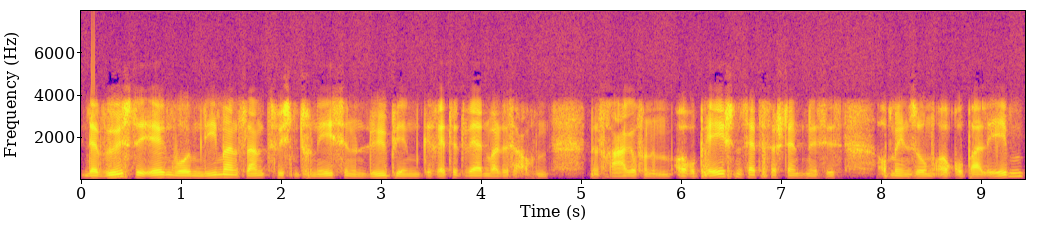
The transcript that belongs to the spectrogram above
in der Wüste irgendwo im Niemandsland zwischen Tunesien und Libyen gerettet werden, weil das auch eine Frage von einem europäischen Selbstverständnis ist, ob man in so einem Europa leben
